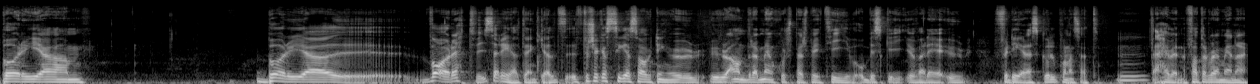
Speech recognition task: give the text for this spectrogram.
börja börja eh, vara rättvisare helt enkelt. Försöka se saker och ting ur, ur, andra människors perspektiv och beskriva det ur, för deras skull på något sätt. Mm. Jag vet fattar du vad jag menar?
